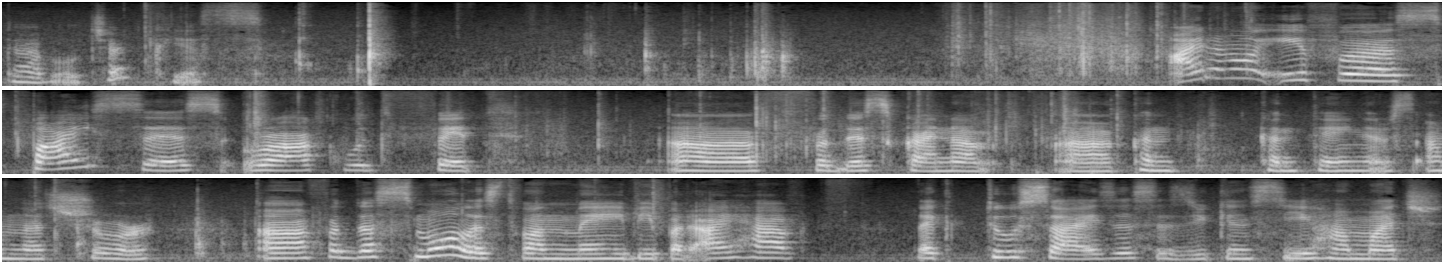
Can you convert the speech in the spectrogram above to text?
Double check yes I don't know if uh, spices rock would fit uh, for this kind of uh, con containers I'm not sure. Uh, for the smallest one maybe but I have like two sizes as you can see how much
